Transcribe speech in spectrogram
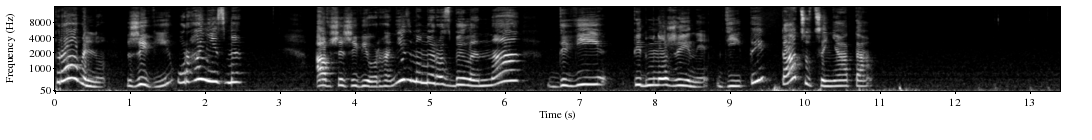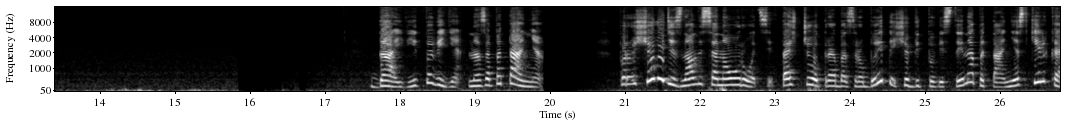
Правильно, живі організми. А вже живі організми ми розбили на дві підмножини діти та цуценята. Дай відповіді на запитання. Про що ви дізналися на уроці та що треба зробити, щоб відповісти на питання скільки?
